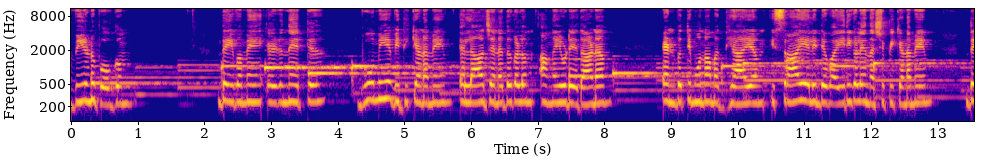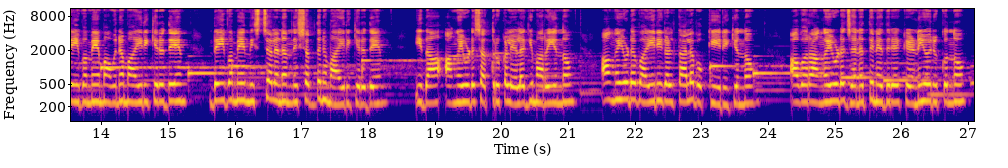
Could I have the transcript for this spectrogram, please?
വീണുപോകും. ദൈവമേ എഴുന്നേറ്റ്. ഭൂമിയെ വിധിക്കണമേ. എല്ലാ ജനതകളും അങ്ങയുടേതാണ്. എൺപത്തിമൂന്നാം അധ്യായം. ഇസ്രായേലിന്റെ വൈരികളെ നശിപ്പിക്കണമേ. ദൈവമേ മൗനമായിരിക്കരുതേ. ദൈവമേ നിശ്ചലനം നിശബ്ദനുമായിരിക്കരുതേ. ഇതാ അങ്ങയുടെ ശത്രുക്കൾ ഇളകി മറിയുന്നു. അങ്ങയുടെ വൈരികൾ തലപൊക്കിയിരിക്കുന്നു അവർ അങ്ങയുടെ ജനത്തിനെതിരെ കെണിയൊരുക്കുന്നു.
